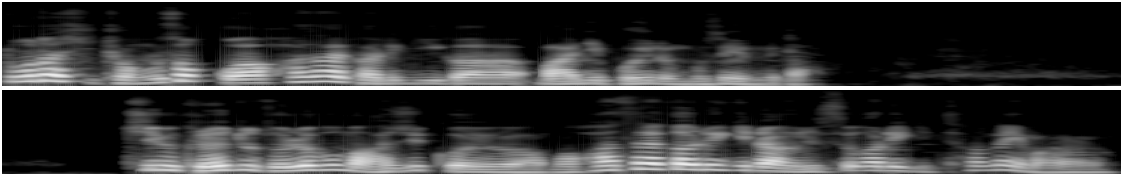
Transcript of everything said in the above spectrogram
또다시 정석과 화살 가리기가 많이 보이는 모습입니다. 지금 그래도 돌려보면 아실 거예요. 아마 화살 가리기랑 일수 가리기 상당히 많아요.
